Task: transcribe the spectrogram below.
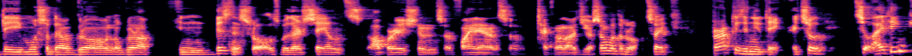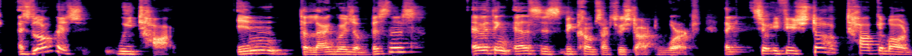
they most of them have grown grown up in business roles, whether sales, operations, or finance, or technology, or some other role. So like, product is a new thing, right? So, so I think as long as we talk in the language of business, everything else is becomes actually start to work. Like, so if you stop talk about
